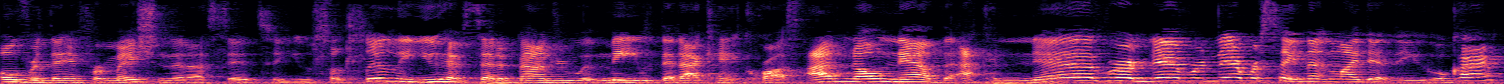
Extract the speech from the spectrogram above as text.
over the information that I said to you. So clearly you have set a boundary with me that I can't cross. I know now that I can never, never, never say nothing like that to you, okay?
